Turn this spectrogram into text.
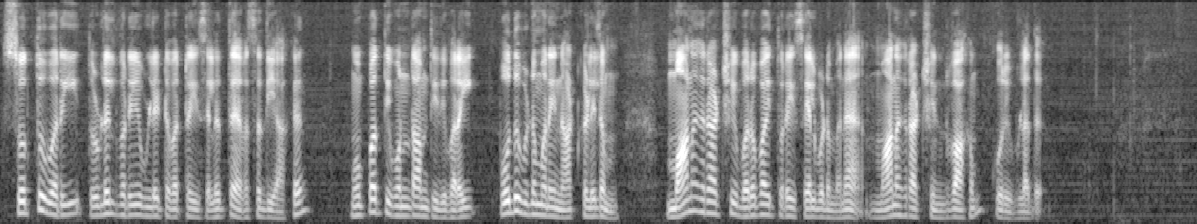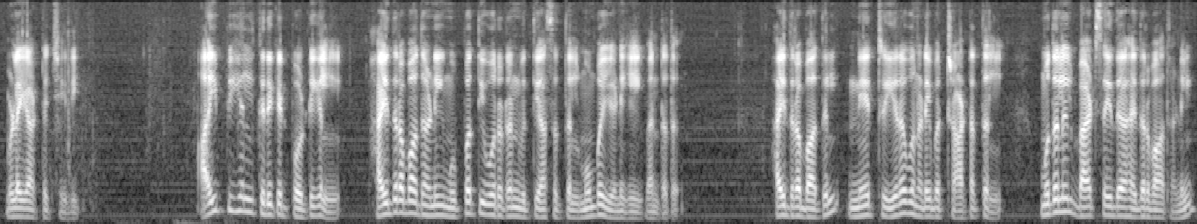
சொத்து வரி தொழில் வரி உள்ளிட்டவற்றை செலுத்த வசதியாக முப்பத்தி ஒன்றாம் தேதி வரை பொது விடுமுறை நாட்களிலும் மாநகராட்சி வருவாய்த்துறை செயல்படும் என மாநகராட்சி நிர்வாகம் கூறியுள்ளது. விளையாட்டுச் செய்தி. ஐபிஎல் கிரிக்கெட் போட்டியில் ஹைதராபாத் அணி முப்பத்தி ஒரு ரன் வித்தியாசத்தில் மும்பை அணியை வென்றது. ஹைதராபாத்தில் நேற்று இரவு நடைபெற்ற ஆட்டத்தில் முதலில் பேட் செய்த ஹைதராபாத் அணி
